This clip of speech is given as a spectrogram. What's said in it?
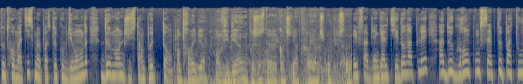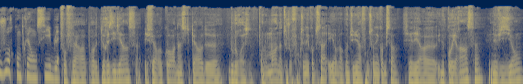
tout traumatisme post-Coupe du Monde demande juste un peu de temps. On travaille bien, on vit bien, il faut juste euh, continuer à travailler un petit peu plus. Euh. Et Fabien Galtier d'en appeler à de grands concepts pas toujours compréhensibles. Il faut faire preuve de résilience et faire recours dans cette période euh, douloureuse. Pour le moment, on a toujours fonctionné comme ça et on va continuer à fonctionner comme ça. C'est-à-dire une cohérence, une vision.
